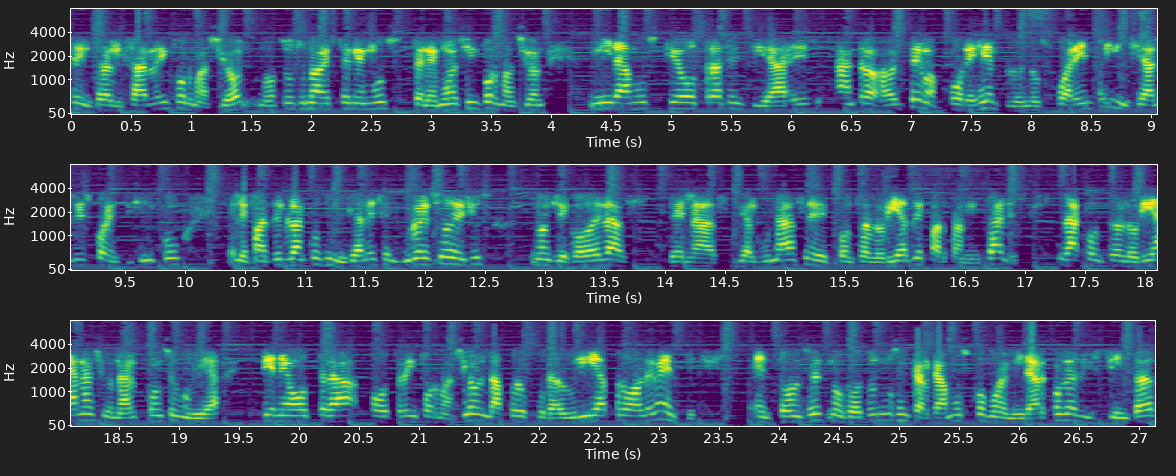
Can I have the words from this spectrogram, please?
centralizar la información. Nosotros una vez tenemos, tenemos esa información, miramos qué otras entidades han trabajado el tema. Por ejemplo, en los 40 iniciales, 45 elefantes blancos iniciales, el grueso de ellos nos llegó de las de las de algunas eh, contralorías departamentales. La Contraloría Nacional con seguridad tiene otra otra información, la Procuraduría probablemente. Entonces nosotros nos encargamos como de mirar con las distintas,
